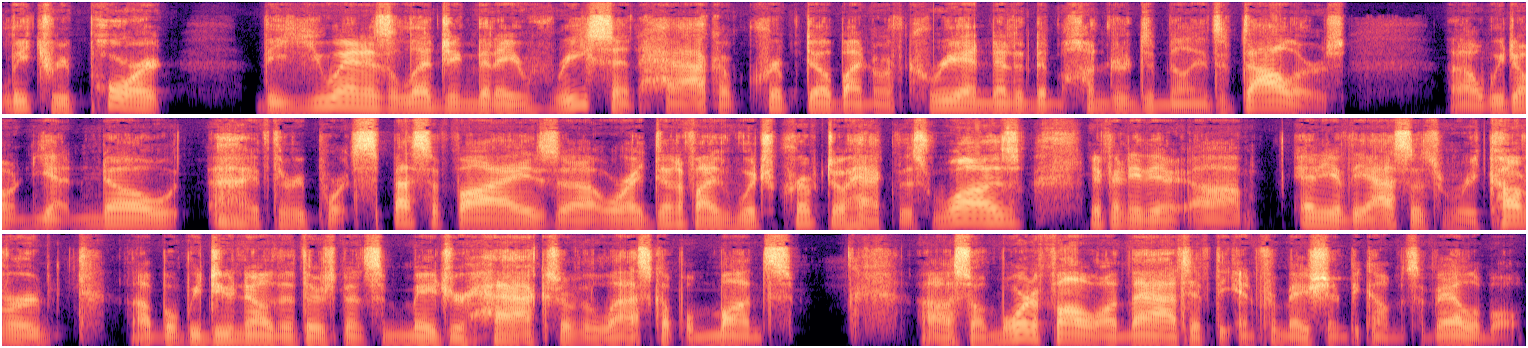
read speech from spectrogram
leaked report, the UN is alleging that a recent hack of crypto by North Korea netted them hundreds of millions of dollars. Uh, we don't yet know if the report specifies uh, or identifies which crypto hack this was, if any of the uh, any of the assets were recovered, uh, but we do know that there's been some major hacks over the last couple months. Uh, so more to follow on that if the information becomes available.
